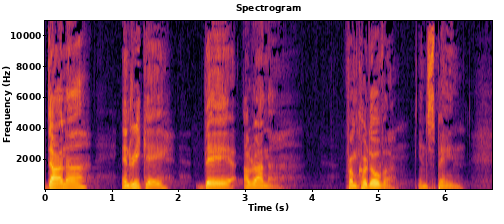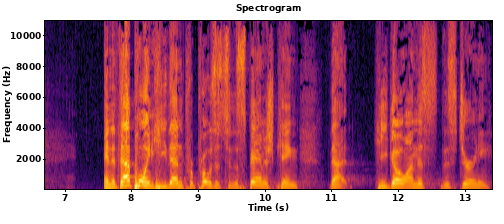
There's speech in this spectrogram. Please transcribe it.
Donna Enrique de Arana from Cordova in Spain. And at that point, he then proposes to the Spanish king that he go on this, this journey.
